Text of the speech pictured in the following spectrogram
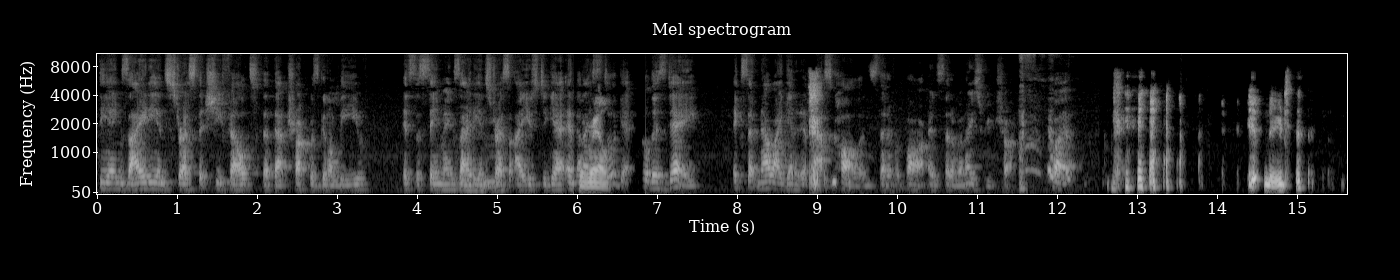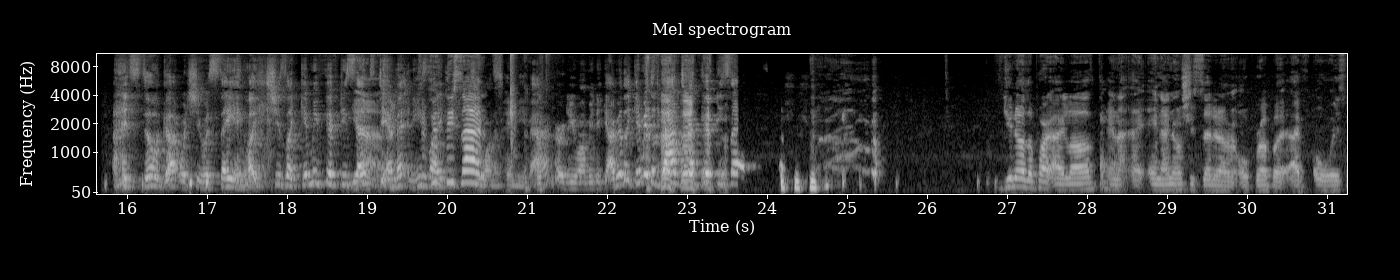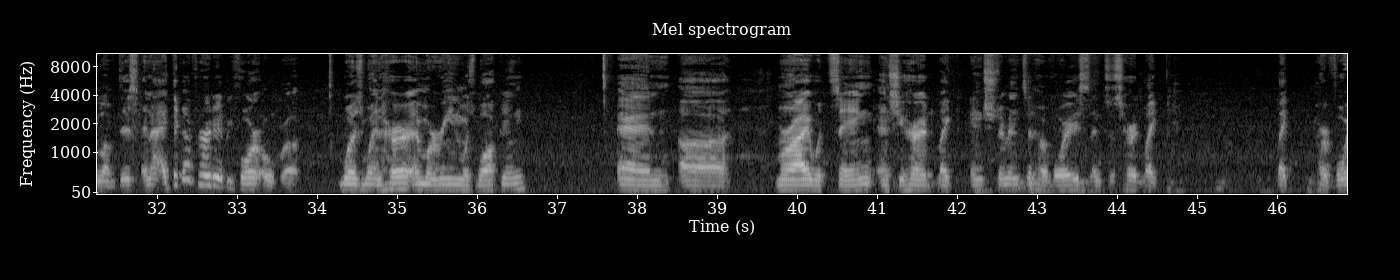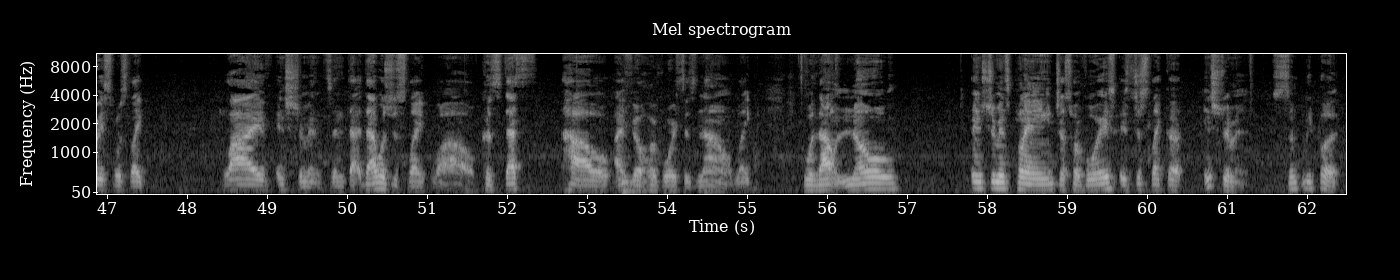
the anxiety and stress that she felt that that truck was going to leave, it's the same anxiety and Mhm. stress I used to get, and that I still get till this day. Except now I get it at last call instead of a bar instead of an ice cream truck. But Mood. I still got what she was saying. Like she's like, "Give me fifty cents, Yeah. damn it!" And he's 50 like, "Do cents. you want to pay me back, or do you want me to?" I'd be like, "Give me the goddamn fifty cents." Do you know the part I loved, and I and I know she said it on Oprah, but I've always loved this, and I think I've heard it before. Oprah was when her and Maureen was walking, and uh, Mariah would sing, and she heard like instruments in her voice, and just heard like like her voice was like live instruments, and that that was just like wow, because that's how I feel her voice is now, like without no instruments playing, just her voice is just like a instrument. Simply put.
